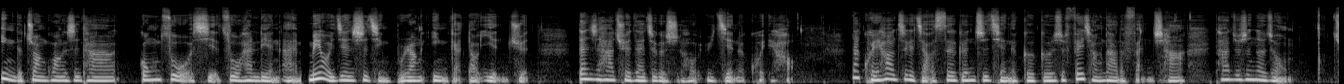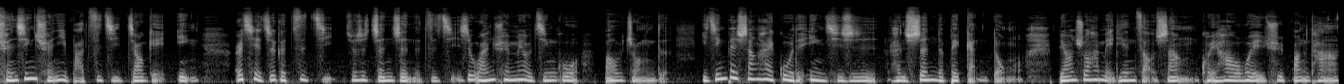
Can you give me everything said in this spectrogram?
印的状况是他工作、写作和恋爱没有一件事情不让印感到厌倦，但是他却在这个时候遇见了葵浩。那葵浩这个角色跟之前的哥哥是非常大的反差，他就是那种。全心全意把自己交给印，而且这个自己就是真正的自己，是完全没有经过包装的。已经被伤害过的印，其实很深的被感动哦。比方说，他每天早上奎浩会去帮他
